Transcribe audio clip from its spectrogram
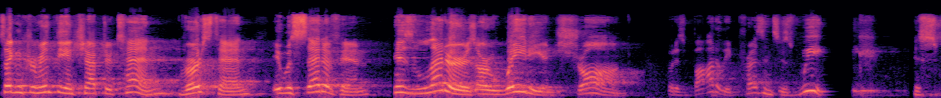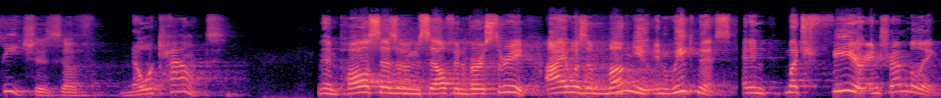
Second Corinthians chapter 10, verse 10, it was said of him, his letters are weighty and strong, but his bodily presence is weak. His speech is of no account. And then Paul says of himself in verse 3 I was among you in weakness and in much fear and trembling.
